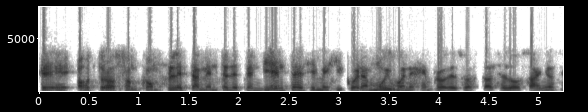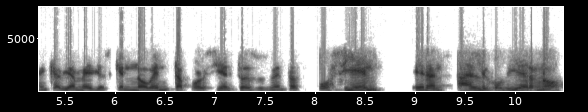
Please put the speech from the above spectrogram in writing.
Eh, otros son completamente dependientes y México era muy buen ejemplo de eso hasta hace dos años, en que había medios que 90% de sus ventas o 100 eran al gobierno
